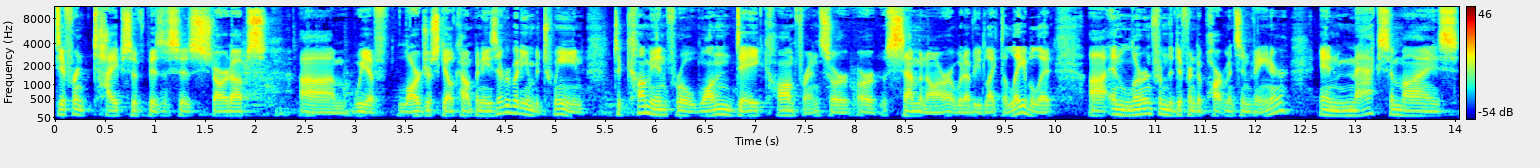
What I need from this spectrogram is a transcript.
different types of businesses, startups. Um, we have larger scale companies, everybody in between, to come in for a one day conference or, or seminar or whatever you'd like to label it, uh, and learn from the different departments in Vayner and maximize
